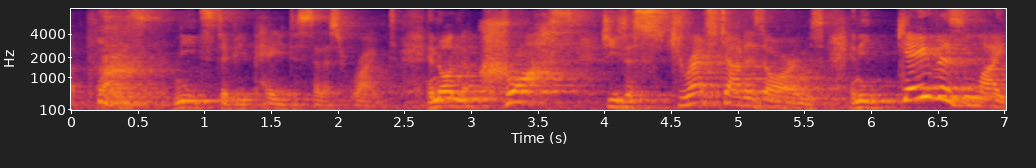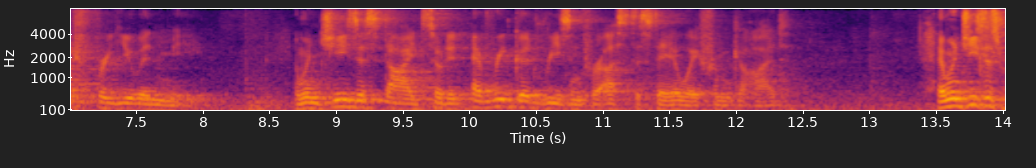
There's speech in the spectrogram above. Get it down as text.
a price needs to be paid to set us right. And on the cross, Jesus stretched out his arms and he gave his life for you and me. And when Jesus died, so did every good reason for us to stay away from God. And when Jesus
